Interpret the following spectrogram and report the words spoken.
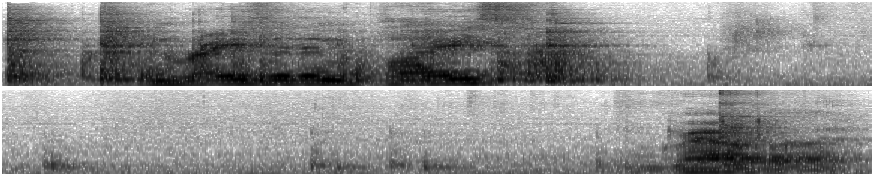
and raise it into place. Grab a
